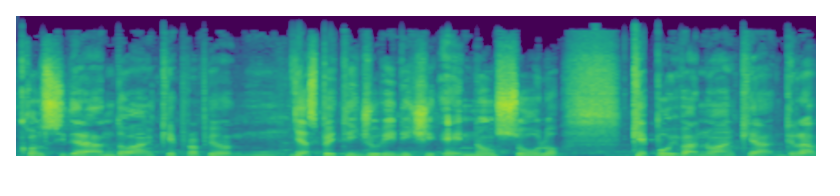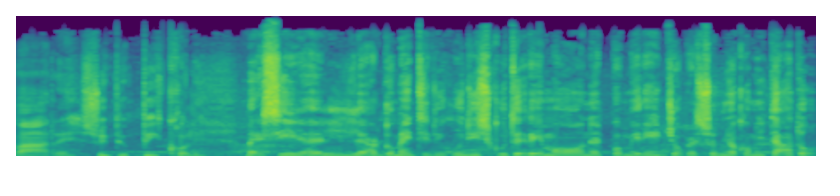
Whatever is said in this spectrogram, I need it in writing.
considerando anche proprio gli aspetti giuridici e non solo, che poi vanno anche a gravare sui più piccoli. Beh sì, eh, gli argomenti di cui discuteremo nel pomeriggio presso il mio comitato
